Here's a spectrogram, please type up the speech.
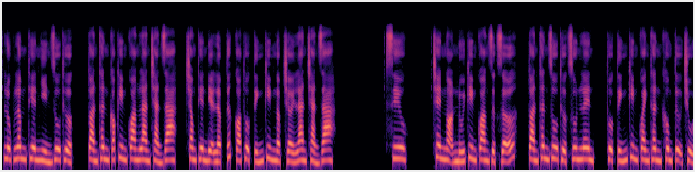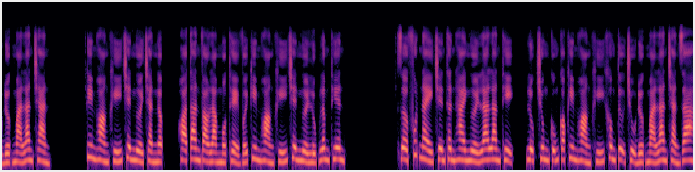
Lục lâm thiên nhìn du thược, toàn thân có kim quang lan tràn ra, trong thiên địa lập tức có thuộc tính kim ngập trời lan tràn ra. Siêu. Trên ngọn núi kim quang rực rỡ, toàn thân du thược run lên, thuộc tính kim quanh thân không tự chủ được mà lan tràn. Kim hoàng khí trên người tràn ngập, hòa tan vào làm một thể với kim hoàng khí trên người lục lâm thiên. Giờ phút này trên thân hai người la lan thị, lục trung cũng có kim hoàng khí không tự chủ được mà lan tràn ra.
